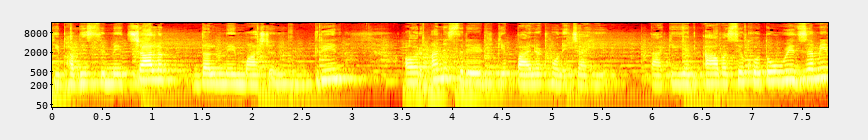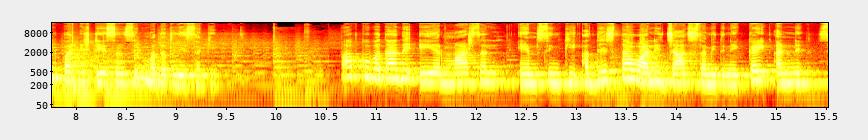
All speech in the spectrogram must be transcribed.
कि भविष्य में चालक दल में मास्टर ग्रीन और अन्य श्रेणी के पायलट होने चाहिए, ताकि यदि आवश्यक हो तो वे ज़मीन पर स्टेशन से मदद ले सकें। आपको बता दें, एयर मार्शल एम सिंह की अध्यक्षता वाली जाँच समिति ने कई अन्य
